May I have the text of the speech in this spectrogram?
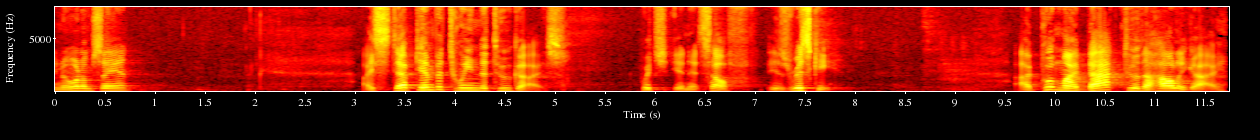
You know what I'm saying? I stepped in between the two guys, which in itself is risky. I put my back to the haole guy,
